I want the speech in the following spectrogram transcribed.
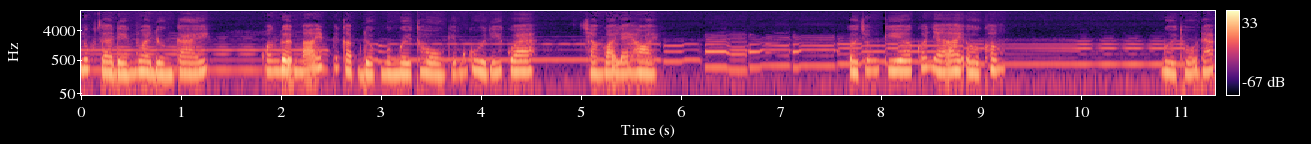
Lúc ra đến ngoài đường cái, Quang đợi mãi mới gặp được một người thổ kiếm cùi đi qua. Chàng gọi lại hỏi. Ở trong kia có nhà ai ở không? Người thổ đáp.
